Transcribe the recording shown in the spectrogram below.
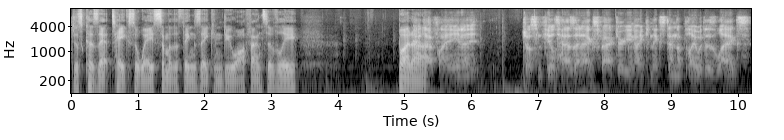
just because that takes away some of the things they can do offensively. But yeah, uh, definitely, you know, Justin Fields has that X factor. You know, he can extend the play with his legs.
